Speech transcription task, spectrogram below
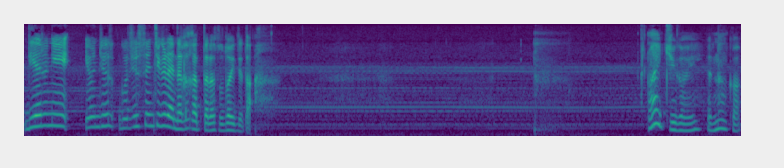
リアルに40 50センチぐらい長かったら届いてた。愛違いなんか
